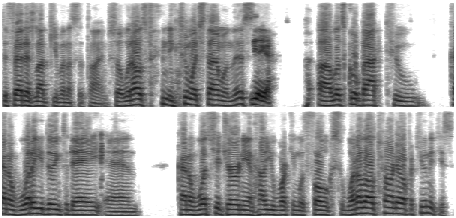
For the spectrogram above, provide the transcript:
the fed has not given us the time so without spending too much time on this yeah, yeah. Uh, let's go back to kind of what are you doing today and kind of what's your journey and how you're working with folks what are the alternative opportunities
